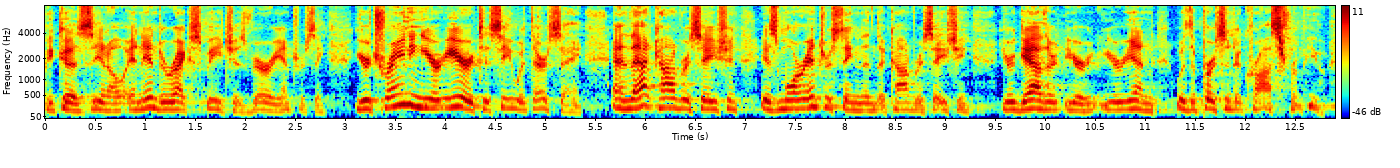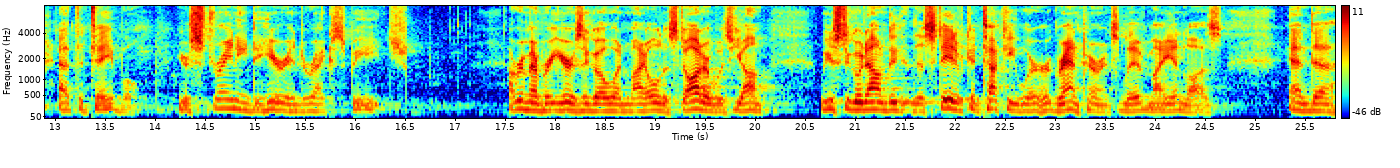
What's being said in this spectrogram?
Because, you know, an indirect speech is very interesting. You're training your ear to see what they're saying. And that conversation is more interesting than the conversation you're gathered, you're, you're in with the person across from you at the table. You're straining to hear indirect speech. I remember years ago when my oldest daughter was young, we used to go down to the state of Kentucky where her grandparents lived, my in laws, and uh,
